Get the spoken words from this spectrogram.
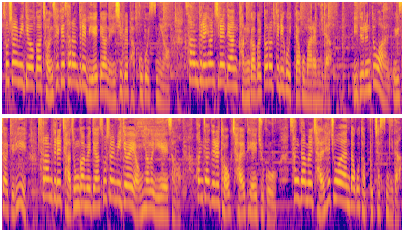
소셜미디어가 전 세계 사람들의 미에 대한 의식을 바꾸고 있으며 사람들의 현실에 대한 감각을 떨어뜨리고 있다고 말합니다. 이들은 또한 의사들이 사람들의 자존감에 대한 소셜미디어의 영향을 이해해서 환자들을 더욱 잘 대해주고 상담을 잘 해주어야 한다고 덧붙였습니다.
